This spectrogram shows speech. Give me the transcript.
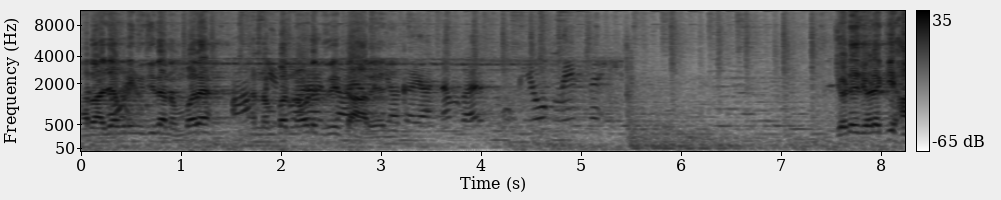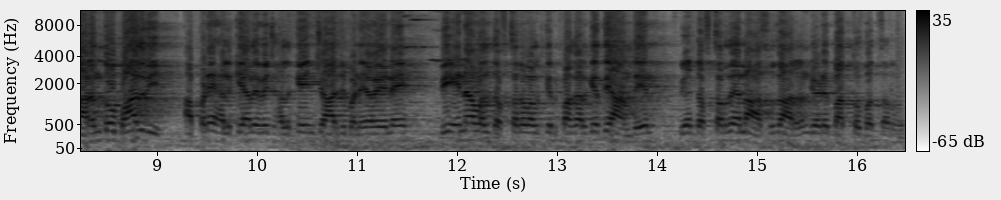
ਆ ਰਾਜਾ ਵੜਿੰਗ ਜੀ ਦਾ ਨੰਬਰ ਹੈ ਆ ਨੰਬਰ ਨਾਟ ਐਗਜ਼ਿਸਟ ਆ ਰਿਹਾ ਜੀ। ਨੰਬਰ ਉਪਯੋਗ ਮੇਂ ਨਹੀਂ। ਜਿਹੜੇ ਜਿਹੜੇ ਕਿ ਹਾਰਨ ਤੋਂ ਬਾਅਦ ਵੀ ਆਪਣੇ ਹਲਕਿਆਂ ਦੇ ਵਿੱਚ ਹਲਕੇ ਇੰਚਾਰਜ ਬਣੇ ਹੋਏ ਨੇ, ਵੀ ਇਹਨਾਂ ਵੱਲ ਦਫ਼ਤਰ ਵੱਲ ਕਿਰਪਾ ਕਰਕੇ ਧਿਆਨ ਦੇਣ, ਵੀ ਇਹ ਦਫ਼ਤਰ ਦੇ ਹਾਲਾਤ ਸੁਧਾਰਨ ਜਿਹੜੇ ਵੱਧ ਤੋਂ ਬੱਤਰ ਹੋ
